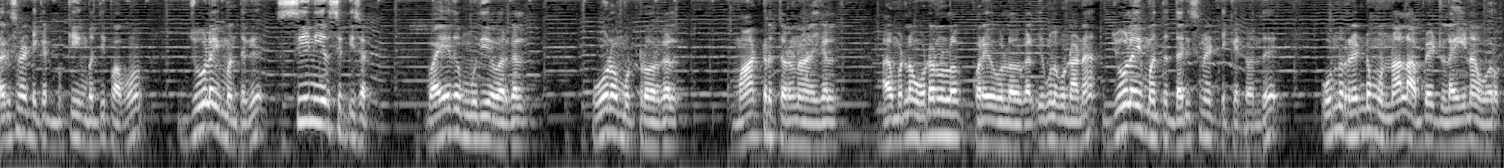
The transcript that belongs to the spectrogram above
தரிசன டிக்கெட் புக்கிங் பற்றி பார்ப்போம். ஜூலை மந்த்துக்கு சீனியர் சிட்டிசன் வயது முதியவர்கள் ஊனமுற்றோர்கள் மாற்றுத்திறனாளிகள் அது மட்டும் இல்லாமல் உடல்நல குறைவு உள்ளவர்கள் இவங்களுக்கு உண்டான ஜூலை மந்த் தரிசன டிக்கெட் வந்து இன்னும் ரெண்டு மூணு நாள் அப்டேட் லைனாக வரும்.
